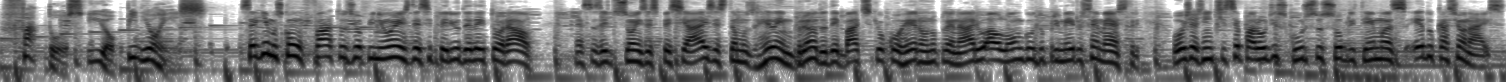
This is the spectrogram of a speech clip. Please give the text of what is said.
Fatos e opiniões. Seguimos com fatos e opiniões desse período eleitoral. Nessas edições especiais, estamos relembrando debates que ocorreram no plenário ao longo do primeiro semestre. Hoje a gente separou discursos sobre temas educacionais.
